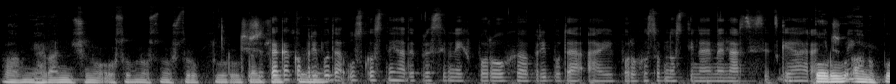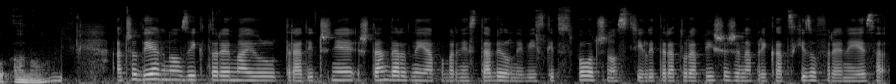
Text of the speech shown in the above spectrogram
hlavne hraničnú osobnostnú štruktúru. Čiže Takže tak ako je... pribúda úzkostných a depresívnych poruch, pribúda aj poruch osobnosti, najmä narcistických a hraničných? Poruch, áno, po, áno. A čo diagnózy, ktoré majú tradične štandardný a pomerne stabilný výskyt v spoločnosti? Literatúra píše, že napríklad schizofrénie sa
